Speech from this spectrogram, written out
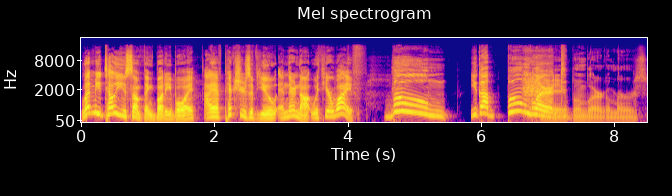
Let me tell you something, buddy boy. I have pictures of you and they're not with your wife. Boom! You got boom blurred. Hey, Bloomberg murders.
